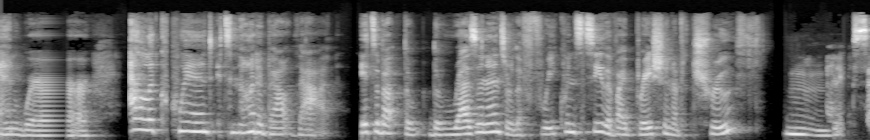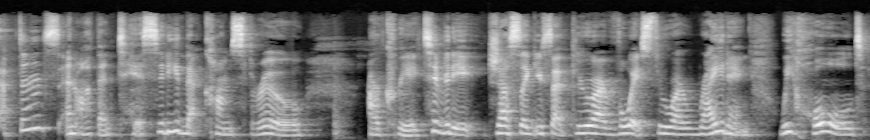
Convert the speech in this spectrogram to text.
and we're eloquent. It's not about that. It's about the the resonance or the frequency the vibration of truth mm. and acceptance and authenticity that comes through our creativity. Just like you said through our voice through our writing we hold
